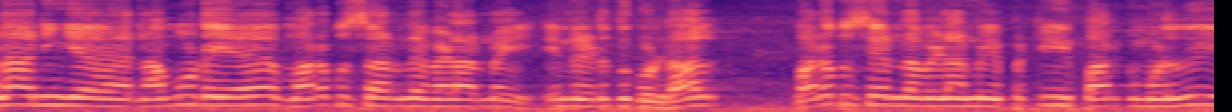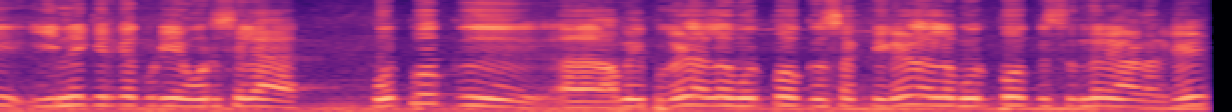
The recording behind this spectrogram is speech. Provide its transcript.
ஆனால் நீங்கள் நம்முடைய மரபு சார்ந்த வேளாண்மை என்று எடுத்துக்கொண்டால் மரபு சேர்ந்த வேளாண்மையை பற்றி பார்க்கும் பொழுது இன்றைக்கி இருக்கக்கூடிய ஒரு சில முற்போக்கு அமைப்புகள் அல்லது முற்போக்கு சக்திகள் அல்லது முற்போக்கு சிந்தனையாளர்கள்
